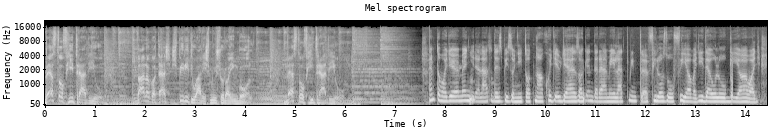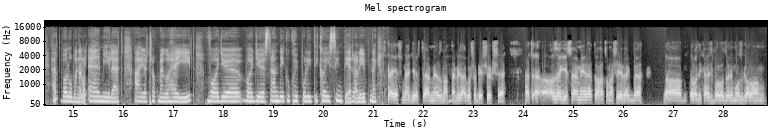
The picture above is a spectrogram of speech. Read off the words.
Best of Hit Radio. Válogatás spirituális műsorainkból. Best of Hit Radio. Nem tudom, hogy mennyire látod ezt bizonyítottnak, hogy ugye ez a genderelmélet, mint filozófia, vagy ideológia, vagy hát valóban egy elmélet állja csak meg a helyét, vagy, vagy szándékuk, hogy politikai szintérre lépnek. Teljesen egyértelmű, ez napnál világosabb, és ők se. Hát az egész elmélet a 60-as években a radikális baloldali mozgalom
